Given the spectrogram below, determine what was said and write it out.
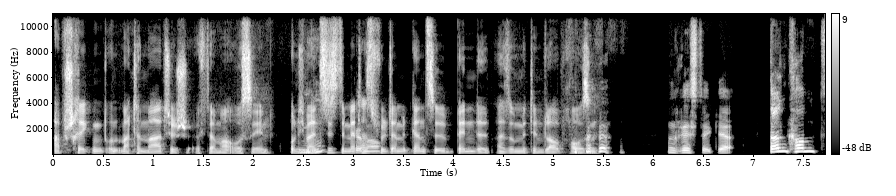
abschreckend und mathematisch öfter mal aussehen. Und ich meine, mhm, System Matters genau. füllt damit ganze Bände, also mit den Blaupausen. Richtig, ja. Dann kommt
